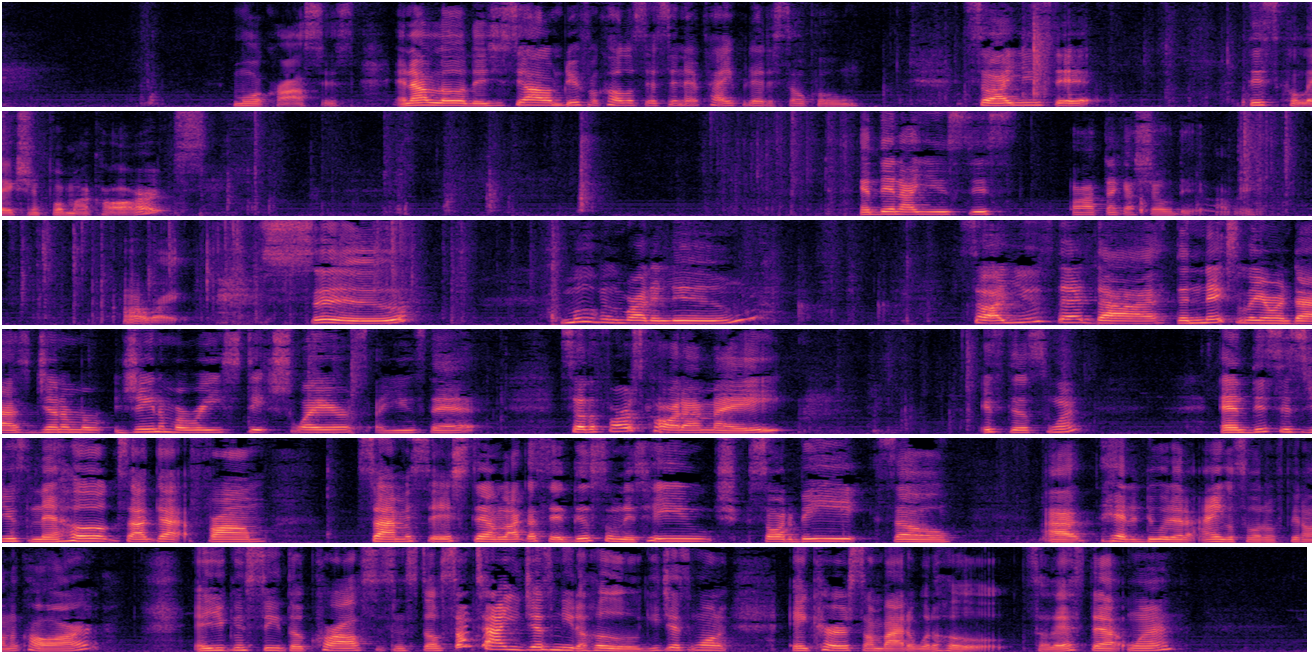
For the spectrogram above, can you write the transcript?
More crosses. And I love this. You see all them different colors that's in that paper? That is so cool. So I use that this collection for my cards. And then I use this. Oh, I think I showed it already. All right. So, moving right along. So, I use that die. The next layering die is Gina, Gina Marie Stitched Squares. I use that. So, the first card I made is this one. And this is using the hugs I got from Simon Says Stamp. Like I said, this one is huge, sort of big. So, I had to do it at an angle so it'll fit on the card. And you can see the crosses and stuff. Sometimes you just need a hug. You just want to encourage somebody with a hug. So that's that one.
